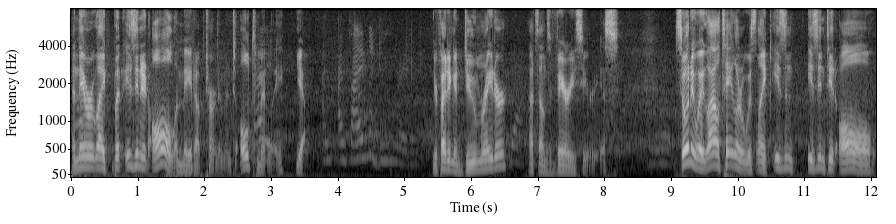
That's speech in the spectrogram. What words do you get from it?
And they were like, "But isn't it all a made up tournament ultimately?" Yeah. I'm, I'm fighting a Doom Raider. You're fighting a Doom Raider? Yeah. That sounds very serious. So anyway, Lyle Taylor was like, "Isn't isn't it all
